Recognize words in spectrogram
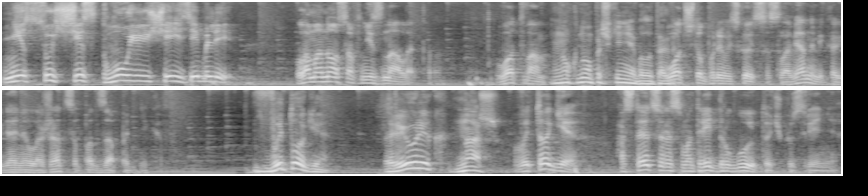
несуществующей земли. Ломоносов не знал этого. Вот вам. Ну, кнопочки не было тогда. Вот что происходит со славянами, когда они ложатся под западников. В итоге Рюрик наш. В итоге остается рассмотреть другую точку зрения.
